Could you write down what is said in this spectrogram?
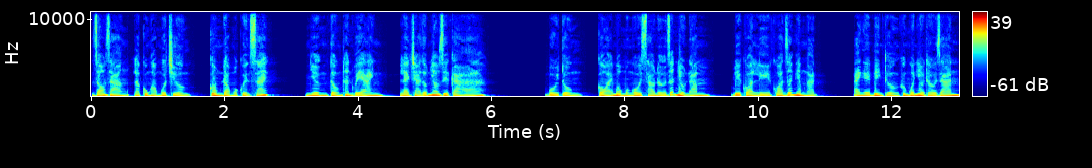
Rõ ràng là cùng học một trường, Cùng đọc một quyển sách. Nhưng Tống Thần với anh là chả giống nhau gì cả. Bùi Tùng, Cô ấy mộng một ngôi sao nữ rất nhiều năm, Bị quản lý quản rất nghiêm ngặt. Anh ấy bình thường không có nhiều thời gian,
